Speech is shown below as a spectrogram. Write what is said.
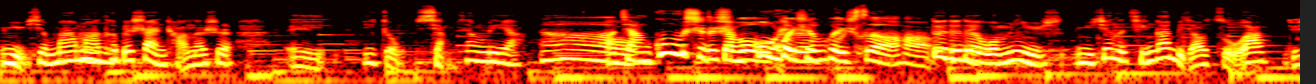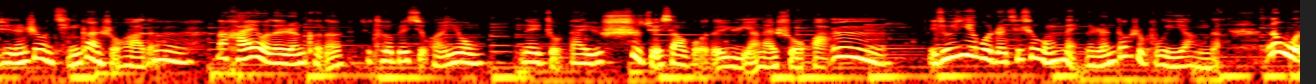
女性妈妈，特别擅长的是，哎，一种想象力啊。啊，讲故事的时候绘声绘色哈。对对对，我们女女性的情感比较足啊，有些人是用情感说话的。嗯，那还有的人可能就特别喜欢用那种带于视觉效果的语言来说话。嗯。也就意味着，其实我们每个人都是不一样的。那我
